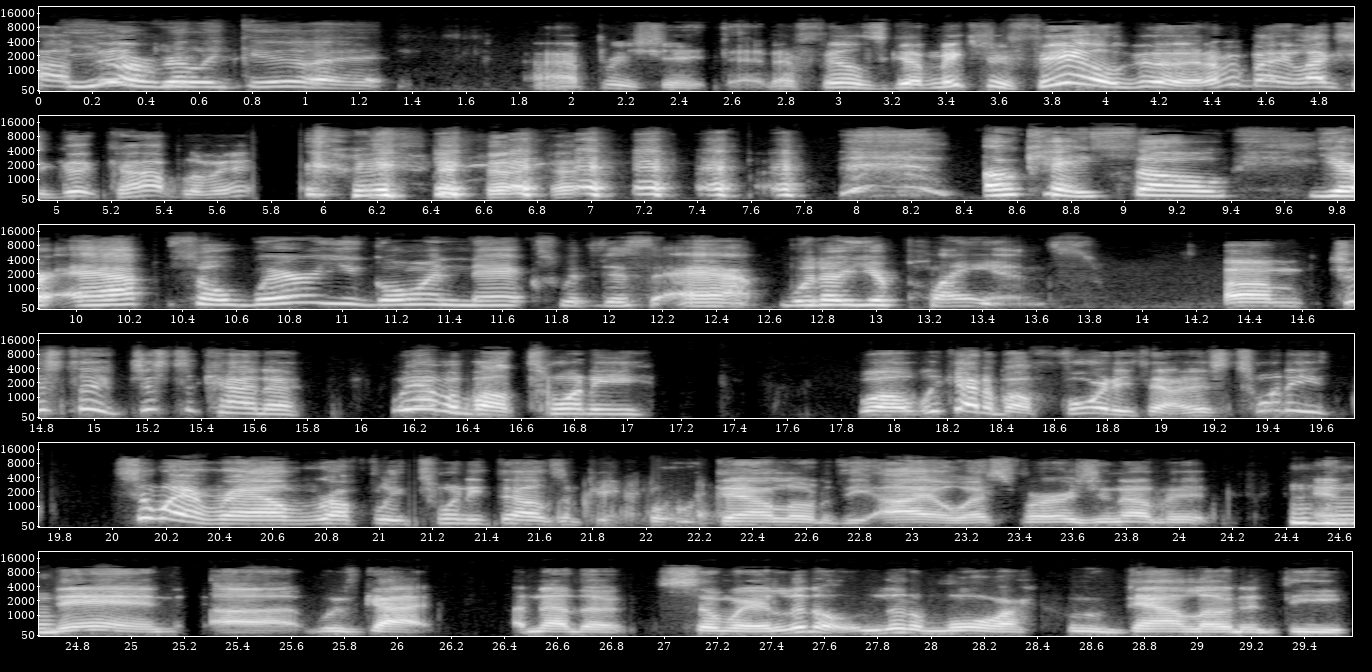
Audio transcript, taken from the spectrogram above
Oh, you are really good. I appreciate that. That feels good. Makes me feel good. Everybody likes a good compliment. okay, so your app. So where are you going next with this app? What are your plans? Um, just to just to kind of, we have about twenty. Well, we got about forty thousand. It's twenty somewhere around roughly twenty thousand people who downloaded the iOS version of it, Mhm. and then uh, we've got another somewhere a little little more who downloaded the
